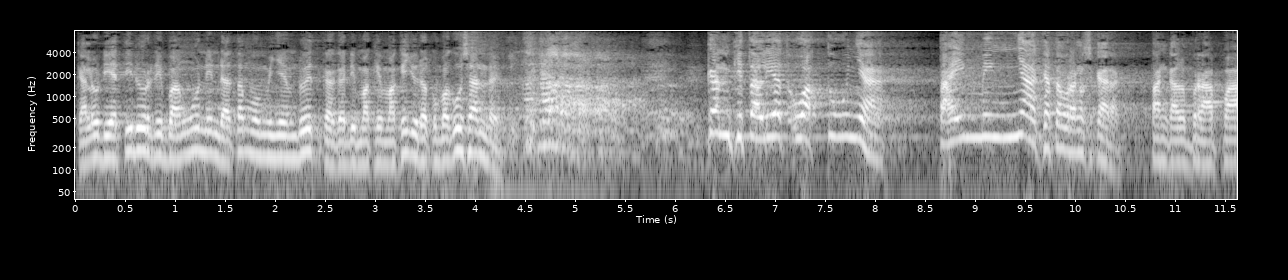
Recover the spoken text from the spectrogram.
Kalau dia tidur dibangunin datang mau minjem duit kagak dimaki-maki sudah kebagusan deh. Kan kita lihat waktunya, timingnya kata orang sekarang. Tanggal berapa,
